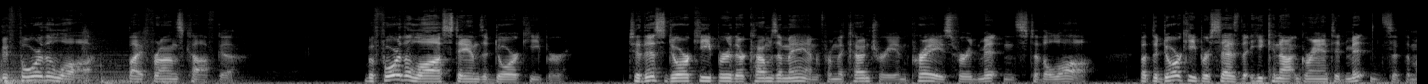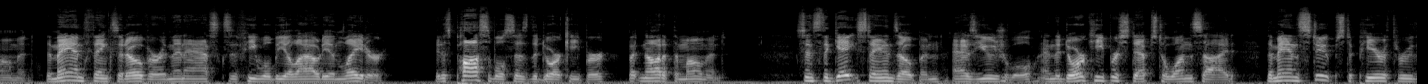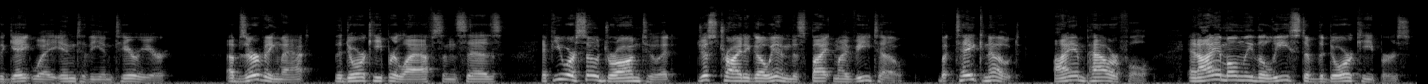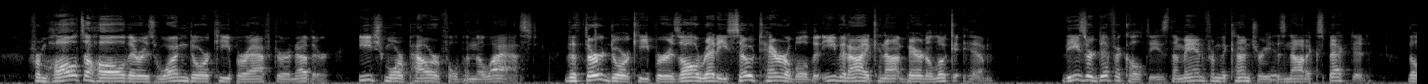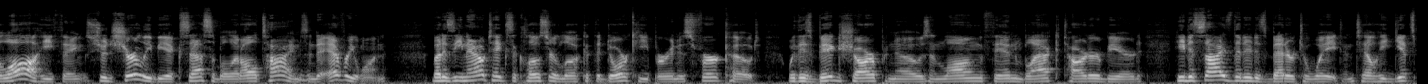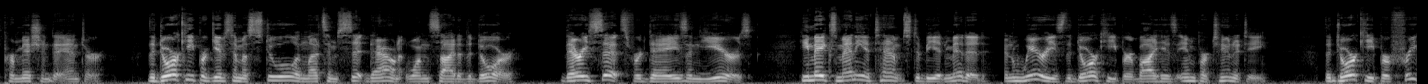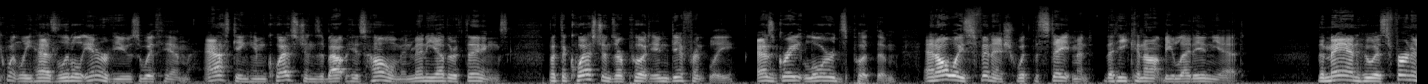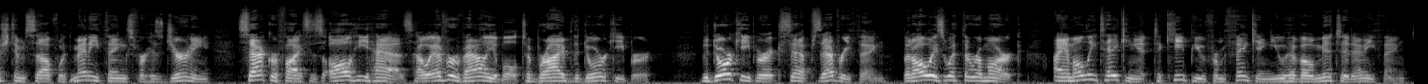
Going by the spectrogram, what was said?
Before the Law by Franz Kafka. Before the law stands a doorkeeper. To this doorkeeper there comes a man from the country and prays for admittance to the law. But the doorkeeper says that he cannot grant admittance at the moment. The man thinks it over and then asks if he will be allowed in later. It is possible, says the doorkeeper, but not at the moment. Since the gate stands open, as usual, and the doorkeeper steps to one side, the man stoops to peer through the gateway into the interior. Observing that, the doorkeeper laughs and says, If you are so drawn to it, just try to go in despite my veto. But take note, I am powerful, and I am only the least of the doorkeepers. From hall to hall there is one doorkeeper after another, each more powerful than the last. The third doorkeeper is already so terrible that even I cannot bear to look at him. These are difficulties the man from the country has not expected. The law, he thinks, should surely be accessible at all times and to everyone. But as he now takes a closer look at the doorkeeper in his fur coat, with his big sharp nose and long, thin, black Tartar beard, he decides that it is better to wait until he gets permission to enter. The doorkeeper gives him a stool and lets him sit down at one side of the door. There he sits for days and years. He makes many attempts to be admitted, and wearies the doorkeeper by his importunity. The doorkeeper frequently has little interviews with him, asking him questions about his home and many other things, but the questions are put indifferently, as great lords put them, and always finish with the statement that he cannot be let in yet. The man who has furnished himself with many things for his journey sacrifices all he has, however valuable, to bribe the doorkeeper. The doorkeeper accepts everything, but always with the remark, I am only taking it to keep you from thinking you have omitted anything.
